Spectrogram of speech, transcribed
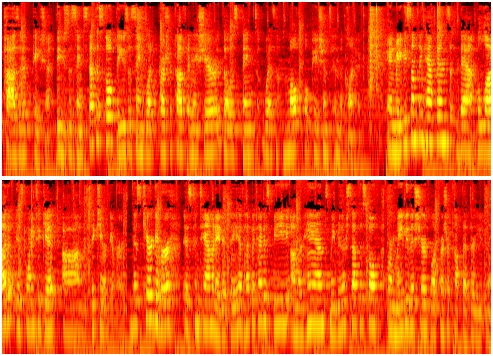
positive patient. They use the same stethoscope, they use the same blood pressure cuff, and they share those things with multiple patients in the clinic and maybe something happens that blood is going to get um, the caregiver. This caregiver is contaminated. They have hepatitis B on their hands, maybe their stethoscope, or maybe the shared blood pressure cuff that they're using.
